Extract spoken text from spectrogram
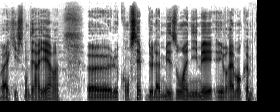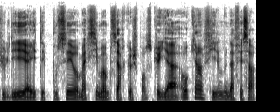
Ouais. qui sont derrière. Euh, le concept de la maison animée est vraiment, comme tu le dis, a été poussé au maximum. C'est-à-dire que je pense qu'il n'y a aucun film n'a fait ça.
